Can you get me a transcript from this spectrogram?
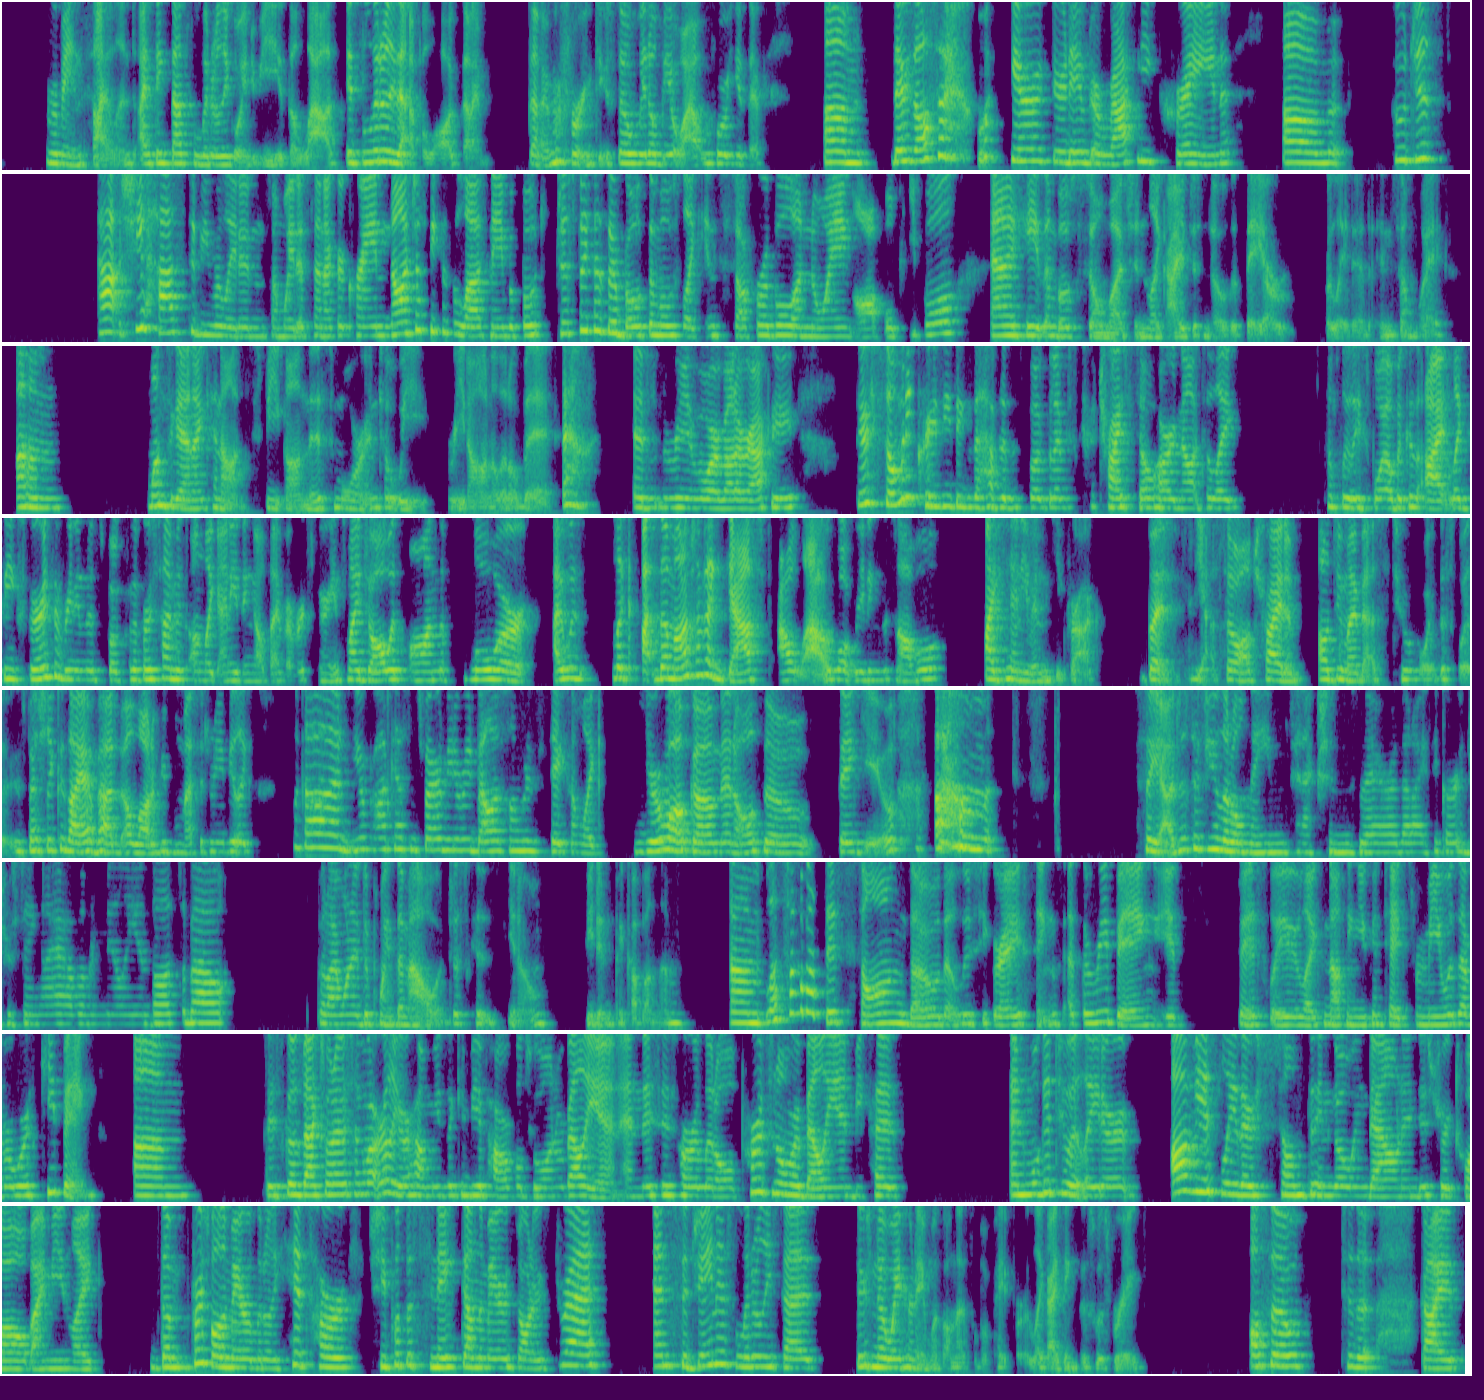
remain silent. I think that's literally going to be the last. It's literally the epilogue that I'm that I'm referring to. So it'll be a while before we get there. Um, there's also a character named Arachne Crane, um, who just ha- she has to be related in some way to Seneca Crane, not just because of the last name, but both just because they're both the most like insufferable, annoying, awful people, and I hate them both so much. And like I just know that they are related in some way. Um, once again, I cannot speak on this more until we read on a little bit and read more about Arachne. There's so many crazy things that happen in this book that I'm just gonna try so hard not to like completely spoil because I like the experience of reading this book for the first time is unlike anything else I've ever experienced. My jaw was on the floor. I was like the amount of times I gasped out loud while reading this novel, I can't even keep track but yeah, so I'll try to I'll do my best to avoid the spoilers, especially because I have had a lot of people message me and be like, "Oh my god, your podcast inspired me to read Ballad of Songbirds and Snakes." I'm like, "You're welcome," and also thank you. Um, so yeah, just a few little name connections there that I think are interesting. I have a million thoughts about, but I wanted to point them out just because you know you didn't pick up on them. Um, let's talk about this song though that Lucy Gray sings at the reaping. It's basically like nothing you can take from me was ever worth keeping. Um, this goes back to what I was talking about earlier, how music can be a powerful tool in rebellion. And this is her little personal rebellion because, and we'll get to it later. Obviously, there's something going down in District 12. I mean, like, the first of all, the mayor literally hits her. She puts a snake down the mayor's daughter's dress. And Sejanus literally says, there's no way her name was on that slip of paper. Like, I think this was rigged. Also, to the guys,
